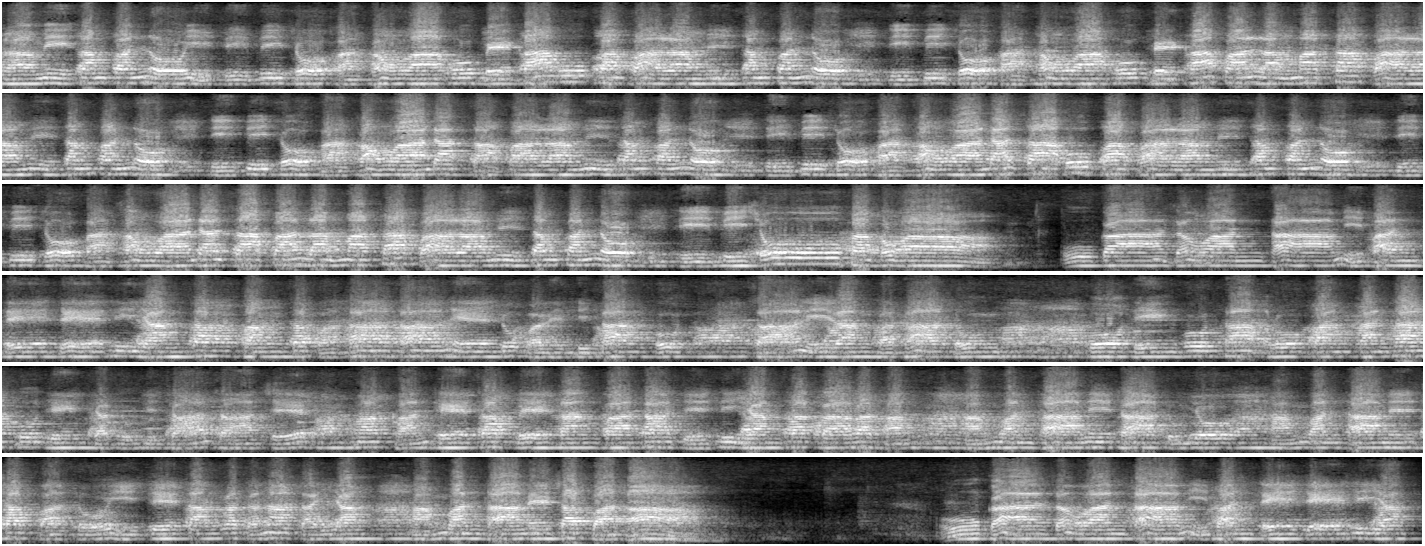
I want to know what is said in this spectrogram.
รามิสัมปันโนอิติปิโสภะคะวะอุเบกขาอุปปารามิสัมปันโนอิติปิโสภะคะวะอุเบกขาปาลัมมัทธปารามิสัมปันโนอิ ติปิโสภะคะวะดัสสะปารามิสัมปันโนอิติปิโสภะคะวะดัสสะอุปปารามิสัมปันโนอิติปิโสภะคะวะดัสสะปาลัมมัทธปารามิสัมปันโนอิติปิโสภะคะวะอุ กาสวันทามิปันเตเจทิยังสัพังสัพพทาตาเนจุปริติตังพุทธาสาลีรังปทาตุง พธิงพุทธรูปังกันทังพุทิงจตุจิจาสาเสมัคขันเทสัพเบตังปาทาจิติยังสักการะถังหัมวันทามิทาตุโยหัมวันทามิสัพพะโสอิเจตังรัตนาไตยังหัมวันทามิสัพพะทา อุกาสวันตามิพันเตเจติยา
